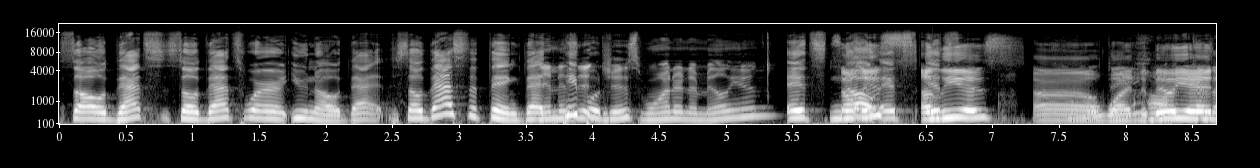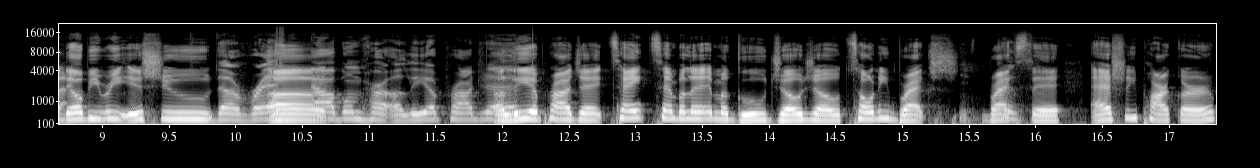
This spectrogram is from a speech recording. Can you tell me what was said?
So that's so that's where you know that. So that's the thing that and people. it just one in a million? it's So no, it's, it's, it's Aaliyah's uh, one thing? the Huh. million. 'Cause I- They'll be reissued. the Red uh, album, her Aaliyah project. Aaliyah Project, Tank, Timbaland, and Magoo, JoJo, Toni Brax- Braxton, Ashley Parker,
